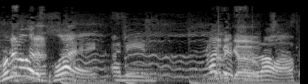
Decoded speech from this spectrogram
We're gonna let it play. I mean, we're not gonna it turn it off.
